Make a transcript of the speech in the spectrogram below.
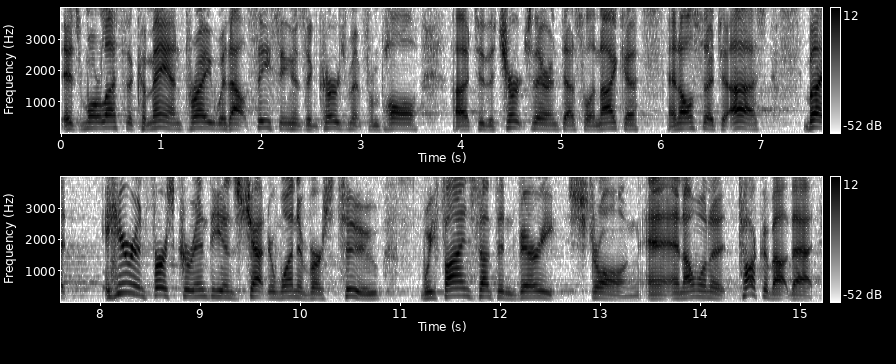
it's more or less a command, pray without ceasing. It's encouragement from Paul uh, to the church there in Thessalonica and also to us. But here in 1 Corinthians chapter 1 and verse 2, we find something very strong. And, and I want to talk about that.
